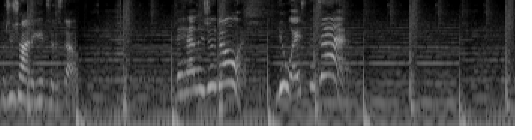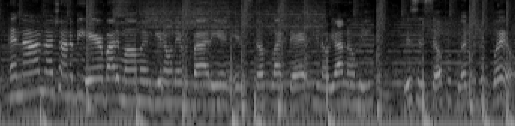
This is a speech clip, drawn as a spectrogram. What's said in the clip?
But you trying to get to the stove. The hell is you doing? You wasting time. And now I'm not trying to be everybody mama and get on everybody and, and stuff like that. You know, y'all know me. This is self-reflective as well.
